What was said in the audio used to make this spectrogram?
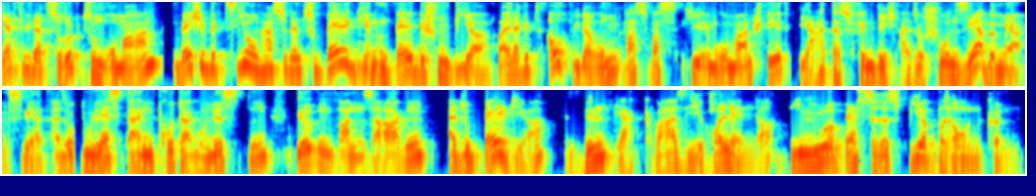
jetzt wieder zurück zum Roman. Welche Beziehung hast du denn zu Belgien und belgischem Bier? Weil da gibt's auch wiederum was, was hier im Roman steht. Ja, das finde ich also schon sehr bemerkenswert. Also du lässt deinen Protagonisten irgendwann sagen, also Belgier sind ja quasi Holländer, die nur besseres Bier brauen können.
